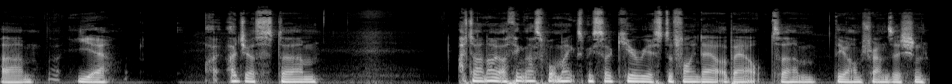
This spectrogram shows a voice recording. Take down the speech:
Um, yeah. I, I just, um, I don't know. I think that's what makes me so curious to find out about um, the ARM transition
